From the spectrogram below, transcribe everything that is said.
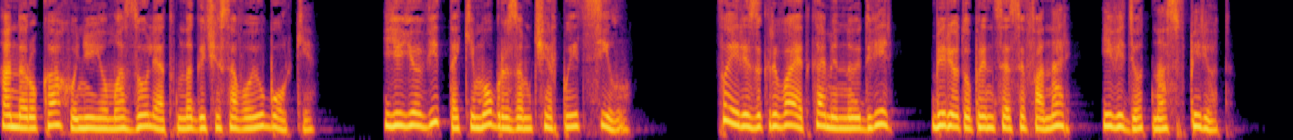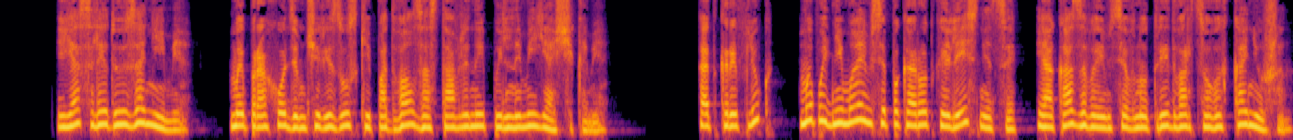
а на руках у нее мозоли от многочасовой уборки. Ее вид таким образом черпает силу. Фейри закрывает каменную дверь, берет у принцессы фонарь и ведет нас вперед. Я следую за ними. Мы проходим через узкий подвал, заставленный пыльными ящиками. Открыв люк, мы поднимаемся по короткой лестнице и оказываемся внутри дворцовых конюшен.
